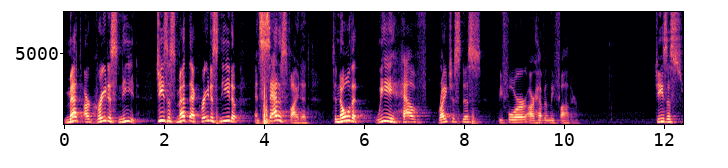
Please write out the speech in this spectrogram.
met our greatest need. Jesus met that greatest need and satisfied it to know that we have righteousness before our Heavenly Father. Jesus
